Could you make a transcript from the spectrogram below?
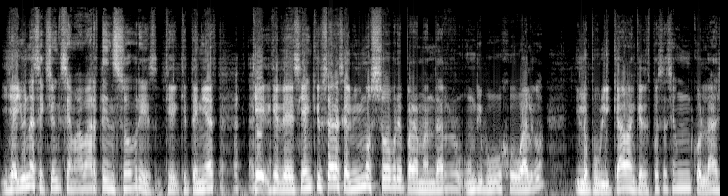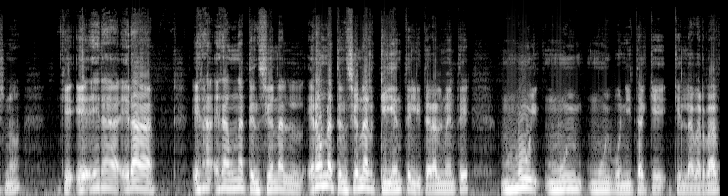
Y hay una sección que se llamaba Arte en sobres, que, tenías, que, que decían que usaras el mismo sobre para mandar un dibujo o algo, y lo publicaban, que después hacían un collage, ¿no? Que e- era, era, era, era una atención al, era una atención al cliente literalmente, muy, muy, muy bonita, que, que la verdad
